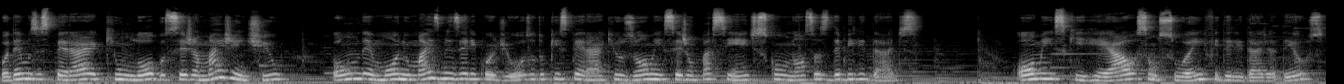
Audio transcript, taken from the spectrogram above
podemos esperar que um lobo seja mais gentil ou um demônio mais misericordioso do que esperar que os homens sejam pacientes com nossas debilidades. Homens que realçam sua infidelidade a Deus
